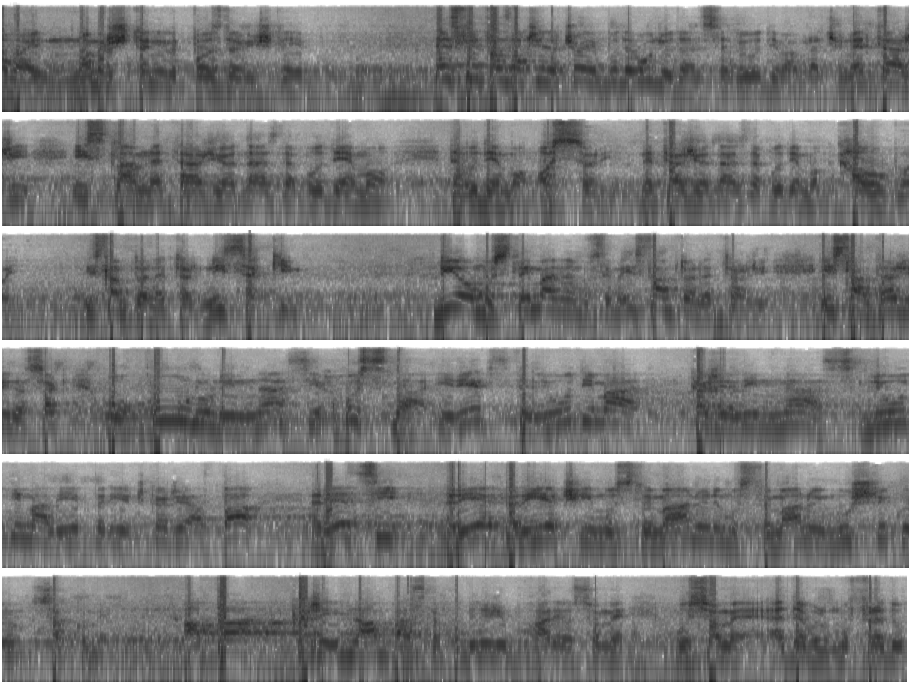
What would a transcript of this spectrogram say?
ovaj, namršten ili pozdraviš lijepo. Ne smije to znači da čovjek bude uljudan sa ljudima, braću. Ne traži, islam ne traži od nas da budemo, da budemo osori. Ne traži od nas da budemo kauboji. Islam to ne traži, ni sa kim bio musliman, ne musliman, islam to ne traži. Islam traži da svaki, u kulu li nas je husna i recite ljudima, kaže lin nas, ljudima lijepe riječ, kaže, Alpa, reci lijepe riječi i muslimanu i nemuslimanu i mušriku i svakome. Al pa, kaže Ibn Abbas, kako bilježi Buhari u svome, u svome Edebul Mufradu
